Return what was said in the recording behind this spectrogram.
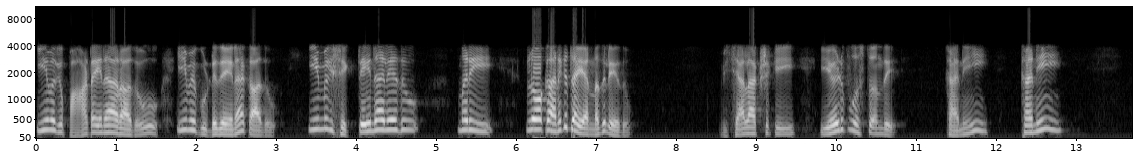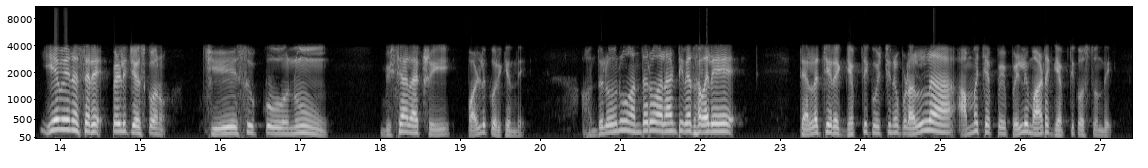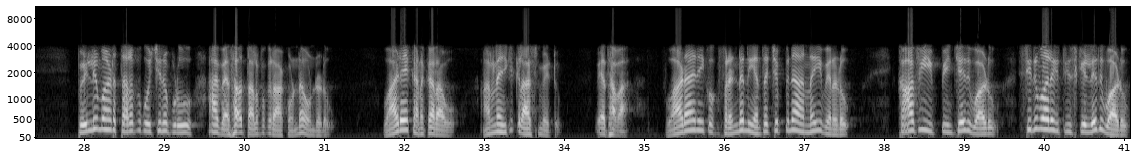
ఈమెకి పాటైనా రాదు ఈమె గుడ్డిదైనా కాదు ఈమెకి శక్తి అయినా లేదు మరి లోకానికి దయన్నది లేదు. విశాలాక్షికి ఏడుపు వస్తోంది. కానీ కానీ ఏమైనా సరే పెళ్ళి చేసుకోను. చేసుకోను. విశాలాక్షి పళ్ళు కొరికింది. అందులోనూ అందరూ అలాంటి వెధవలే. తెల్లచీర జ్ఞప్తికి వచ్చినప్పుడల్లా అమ్మ చెప్పే పెళ్ళి మాట జ్ఞప్తికి వస్తుంది పెళ్ళి మాట తలపుకు వచ్చినప్పుడు ఆ వెధవ తలపుకు రాకుండా ఉండడు. వాడే కనకరావు అన్నయ్యకి క్లాస్మేటు. వెధవ వాడా నీకు ఒక ఫ్రెండ్ అని ఎంత చెప్పినా అన్నయ్య వినడు. కాఫీ ఇప్పించేది వాడు సినిమాలకి తీసుకెళ్ళేది వాడు.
